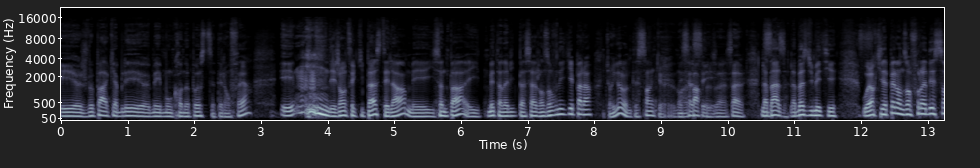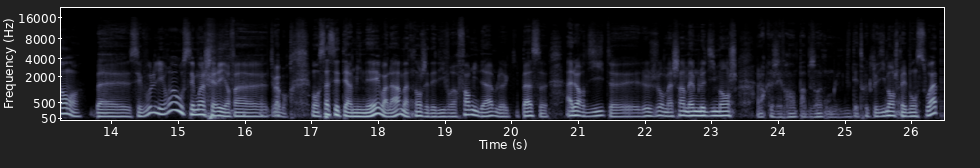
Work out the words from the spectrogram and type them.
Et euh, je veux pas accabler euh, mais mon chronopost c'était l'enfer. Et des gens qui passent, t'es là mais ils sonnent pas et ils te mettent un avis de passage en disant vous n'étiez pas là. Tu rigoles, on était cinq euh, dans l'appart. Ça, la base, la base du métier. Ou alors qu'ils appellent en disant faudrait descendre. Bah, c'est vous le livreur ou c'est moi, chérie? Enfin, euh, tu vois, bon. Ça, c'est terminé. Voilà. Maintenant, j'ai des livreurs formidables qui passent à l'heure dite, euh, le jour, machin, même le dimanche. Alors que j'ai vraiment pas besoin qu'on me livre des trucs le dimanche, mais bon, soit.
